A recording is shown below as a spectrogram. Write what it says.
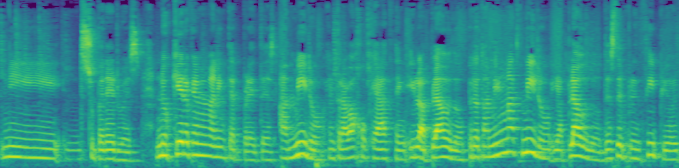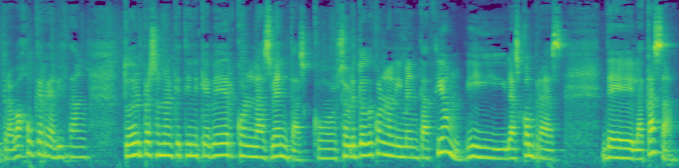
ni superhéroes. No quiero que me malinterpretes. Admiro el trabajo que hacen y lo aplaudo, pero también admiro y aplaudo desde el principio el trabajo que realizan todo el personal que tiene que ver con las ventas, sobre todo con la alimentación y las compras de la casa.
